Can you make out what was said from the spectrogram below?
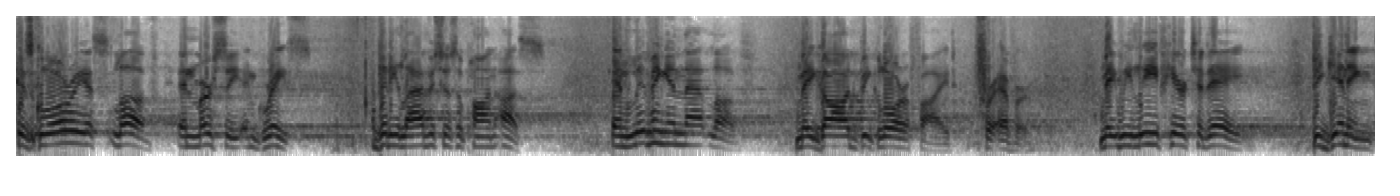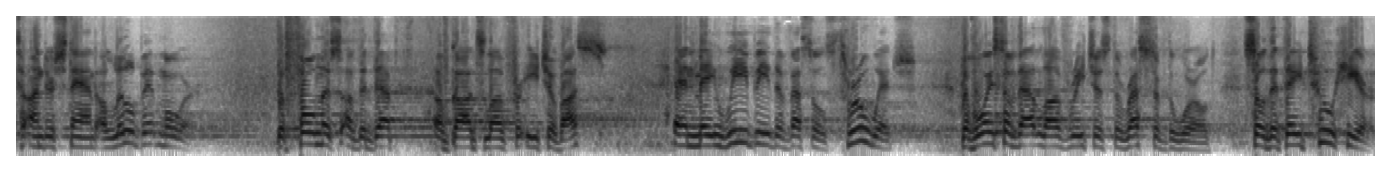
His glorious love and mercy and grace that He lavishes upon us. And living in that love, may God be glorified forever. May we leave here today beginning to understand a little bit more the fullness of the depth of God's love for each of us. And may we be the vessels through which the voice of that love reaches the rest of the world so that they too hear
